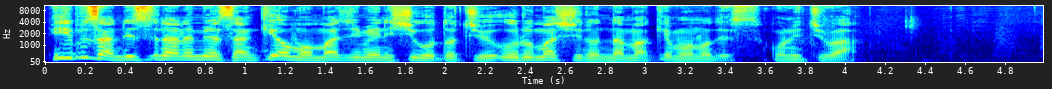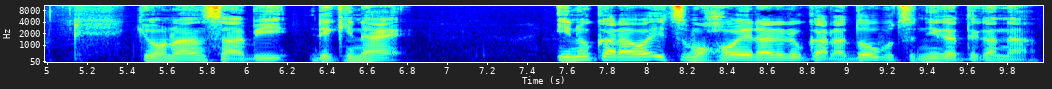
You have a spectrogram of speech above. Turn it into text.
ヒープさんリスナーの皆さん今日も真面目に仕事中。うるま市の怠け者です。こんにちは。今日のアンサー B できない。犬からはいつも吠えられるから動物苦手かな。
